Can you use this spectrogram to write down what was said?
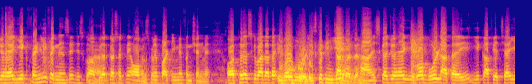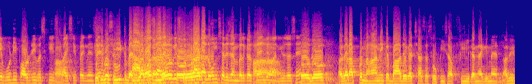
जो है ये एक फ्रेंडली फ्रेग्रेंस है जिसको आप हाँ। वेयर कर सकते हैं ऑफ़िस में पार्टी में फ़ंक्शन में। और फिर उसके बाद आता है Evoque Gold, इसके तीन चार version हैं। हाँ इसका जो है Evoque गोल्ड आता है ये ये काफ़ी अच्छा है ये वुडी पाउडरी बस की स्पाइसी फ्रेग्रेंस है किसी को sweet हाँ, vanilla बहुत सारे लोग इसको तो- प्राडा लोम से रिजेंबल करते हैं जो हाँ, हमारे यूज़र्स हैं। तो जो अगर आपको नहाने के बाद एक अच्छा सा सोपी सा फील करना है कि मैं अभी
